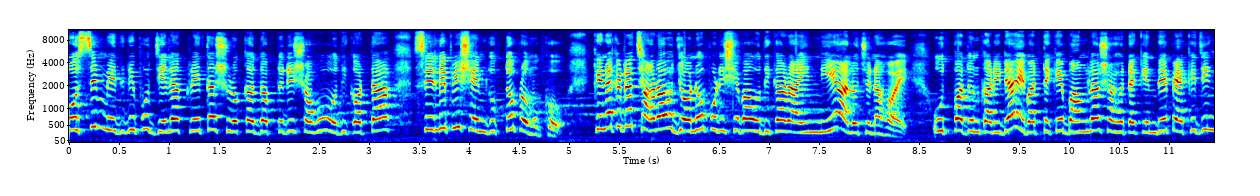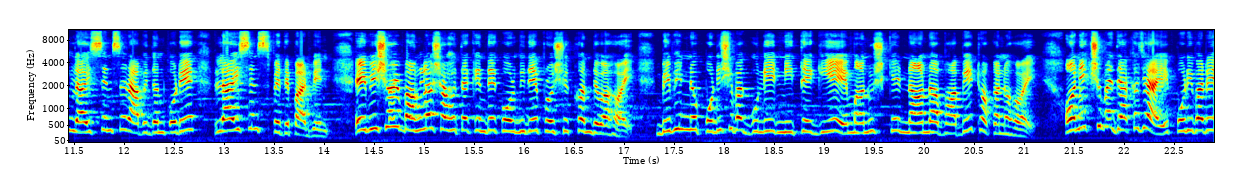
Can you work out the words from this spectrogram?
পশ্চিম মেদিনীপুর জেলা ক্রেতা সুরক্ষা দপ্তরের সহ অধিকর্তা শ্রীলিপি সেনগুপ্ত প্রমুখ। কেনাকাটা ছাড়াও জনপরিষেবা অধিকার আইন নিয়ে আলোচনা হয়। উৎপাদনকারীরা এবার থেকে বাংলা সহায়তা কেন্দ্রে প্যাকেজিং লাইসেন্সের আবেদন করে লাইসেন্স পেতে পারবেন। এই বিষয়ে বাংলা সহায়তা কেন্দ্রে কর্মীদের প্রশিক্ষণ দেওয়া হয়। বিভিন্ন পরিষেবাগুলি নিতে গিয়ে মানুষকে নানাভাবে ঠকানো হয়। অনেক সময় দেখা যায়, পরিবারে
